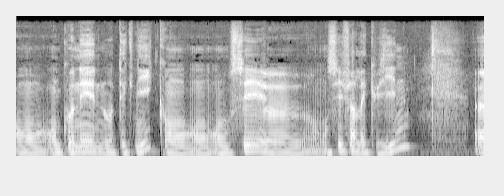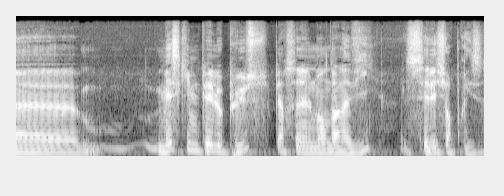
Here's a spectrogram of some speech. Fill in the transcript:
on, on connaît nos techniques, on, on sait, euh, on sait faire de la cuisine. Euh, mais ce qui me plaît le plus, personnellement, dans la vie, c'est les surprises.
